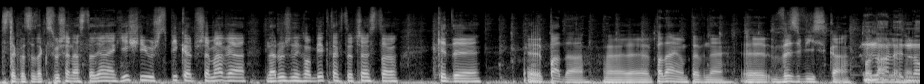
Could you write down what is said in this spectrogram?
z tego co tak słyszę na stadionach. Jeśli już speaker przemawia na różnych obiektach, to często kiedy e, pada, e, padają pewne e, wyzwiska. No ale no,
